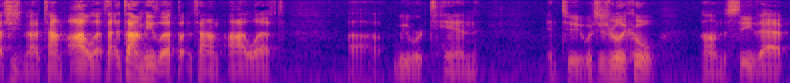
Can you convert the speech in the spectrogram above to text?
excuse me, by the time I left, at the time he left, by the time I left, uh, we were ten and two, which is really cool um, to see that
